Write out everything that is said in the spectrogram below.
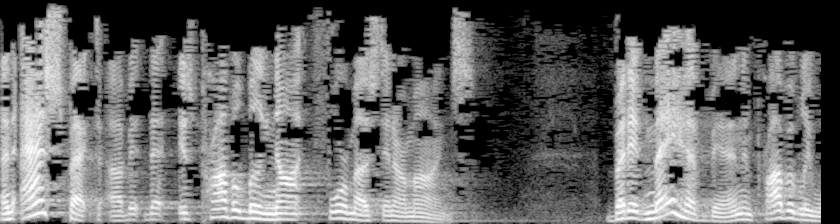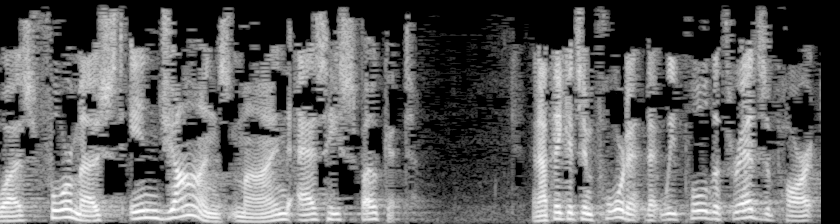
an aspect of it that is probably not foremost in our minds. But it may have been, and probably was, foremost in John's mind as he spoke it. And I think it's important that we pull the threads apart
